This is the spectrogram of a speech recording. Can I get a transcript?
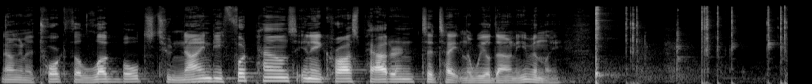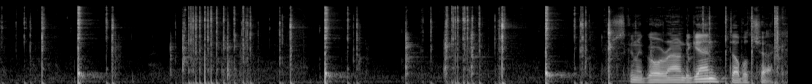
Now I'm going to torque the lug bolts to 90 foot-pounds in a cross pattern to tighten the wheel down evenly. Just going to go around again, double check.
